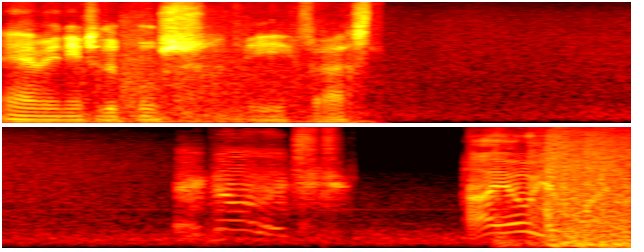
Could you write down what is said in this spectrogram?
Yeah, we need to push. Be fast. Acknowledged. I owe you one.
